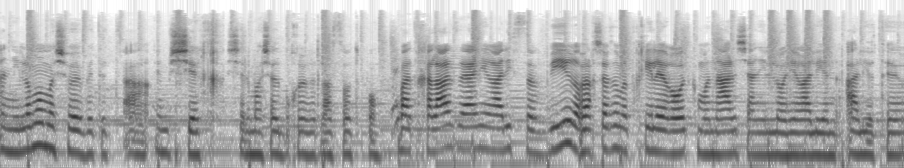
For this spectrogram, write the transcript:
אני לא ממש אוהבת את ההמשך של מה שאת בוחרת לעשות פה. בהתחלה זה היה נראה לי סביר, אבל עכשיו זה מתחיל להיראות כמו נעל שאני לא נראה לי אנעל יותר.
